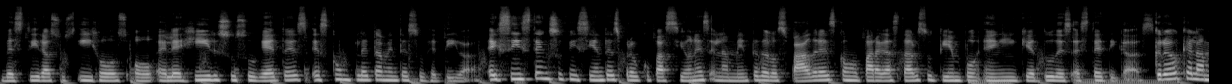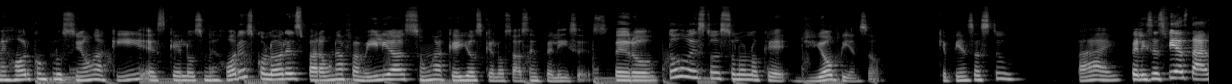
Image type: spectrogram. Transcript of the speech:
vestir a sus hijos o elegir sus juguetes es completamente subjetiva. Existen suficientes preocupaciones en la mente de los padres como para gastar su tiempo en inquietudes estéticas. Creo que la mejor conclusión aquí es que los mejores colores para una familia son aquellos que los hacen felices. Pero todo esto es solo lo que yo pienso. ¿Qué piensas tú? Bye. ¡Felices fiestas!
